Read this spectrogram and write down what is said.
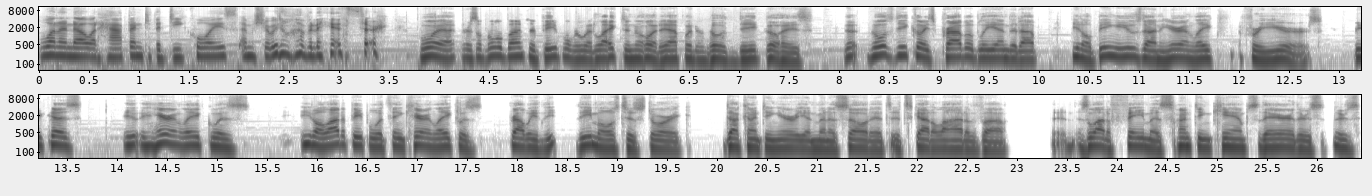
want to know what happened to the decoys. I'm sure we don't have an answer. Boy, there's a whole bunch of people who would like to know what happened to those decoys. Th- those decoys probably ended up, you know, being used on Heron Lake for years because Heron Lake was you know, a lot of people would think Heron Lake was probably the, the most historic duck hunting area in Minnesota. It's it's got a lot of uh, there's a lot of famous hunting camps there. There's there's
